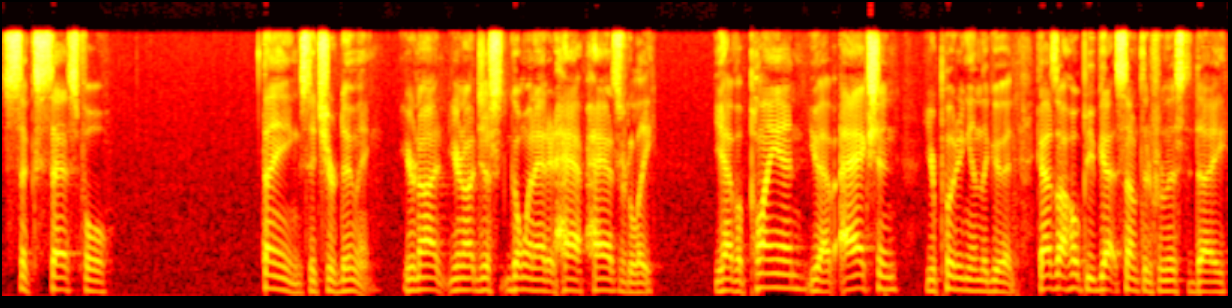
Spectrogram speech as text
successful things that you're doing. You're not you're not just going at it haphazardly. You have a plan, you have action, you're putting in the good. Guys, I hope you've got something from this today.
